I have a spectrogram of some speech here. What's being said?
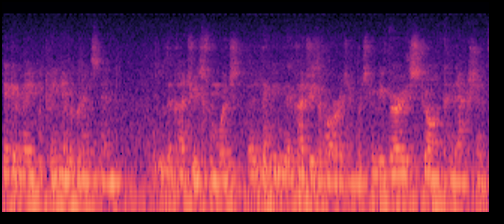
that get made between immigrants and the countries from which, uh, the, the countries of origin, which can be very strong connections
